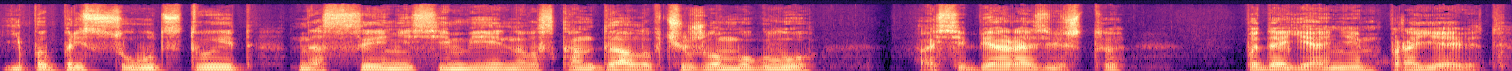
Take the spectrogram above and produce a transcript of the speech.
и поприсутствует на сцене семейного скандала в чужом углу, а себя разве что подаянием проявит.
